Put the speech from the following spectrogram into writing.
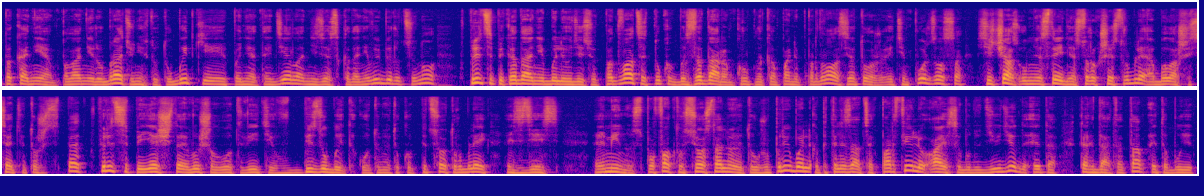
Пока не планирую брать, у них тут убытки, понятное дело, неизвестно, когда они выберутся, но в принципе, когда они были вот здесь вот по 20, ну как бы за даром крупная компания продавалась, я тоже этим пользовался. Сейчас у меня средняя 46 рублей, а была 60, не то 65. В принципе, я считаю, вышел вот видите в безубыток. Вот у меня только 500 рублей здесь минус. По факту все остальное это уже прибыль, капитализация к портфелю, а если будут дивиденды, это когда-то там, это будет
